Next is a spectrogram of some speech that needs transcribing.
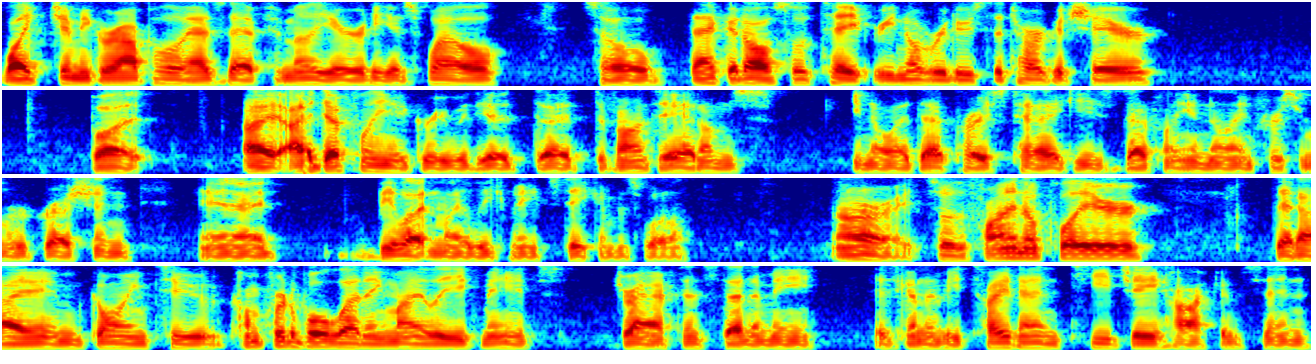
like Jimmy Garoppolo has that familiarity as well. So that could also take you know reduce the target share. But I, I definitely agree with you that Davante Adams, you know, at that price tag, he's definitely in line for some regression, and I'd be letting my league mates take him as well. All right, so the final player that I am going to comfortable letting my league mates draft instead of me is going to be tight end T.J. Hockenson,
